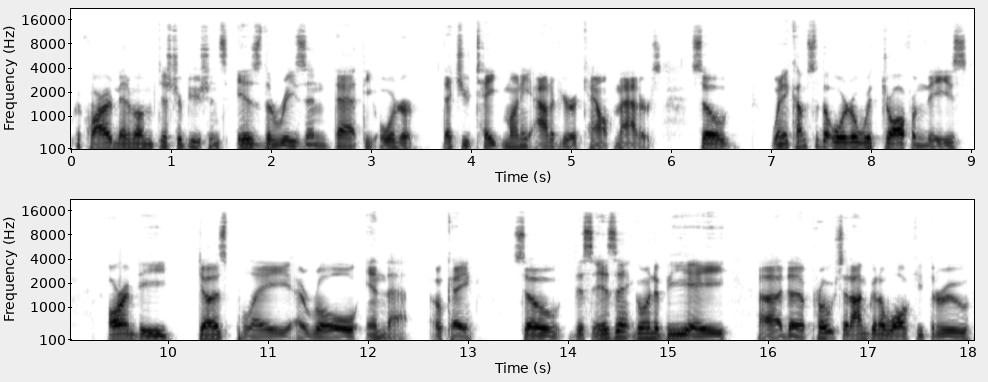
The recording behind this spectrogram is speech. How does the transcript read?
required minimum distributions is the reason that the order that you take money out of your account matters. So when it comes to the order withdrawal from these, RMD does play a role in that. Okay. So this isn't going to be a, uh, the approach that I'm going to walk you through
